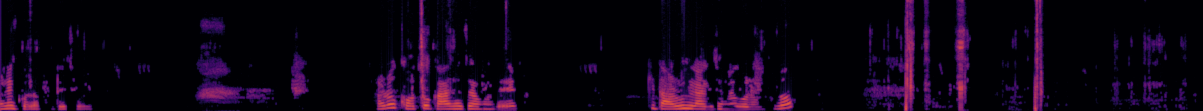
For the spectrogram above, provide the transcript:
অনেক গোলাপ ফুটেছে। আরও কত গাছ আছে আমাদের। কি দারুণ লাগছে না গোলাপগুলো টেনো না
